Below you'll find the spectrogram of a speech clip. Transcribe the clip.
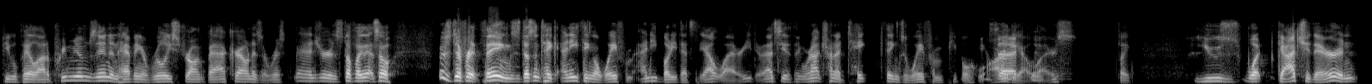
people pay a lot of premiums in and having a really strong background as a risk manager and stuff like that. So there's different things. It doesn't take anything away from anybody that's the outlier either. That's the other thing. We're not trying to take things away from people who exactly. are the outliers. It's like use what got you there and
